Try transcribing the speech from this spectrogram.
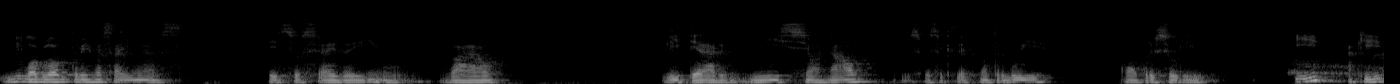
E logo logo também vai sair nas redes sociais aí o varal literário missional. Se você quiser contribuir, compre o seu livro. E aqui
